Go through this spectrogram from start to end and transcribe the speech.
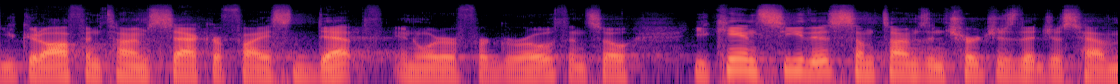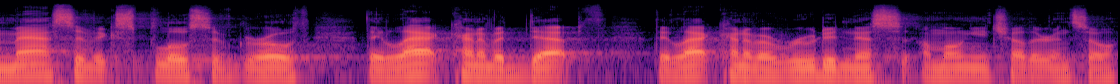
you could oftentimes sacrifice depth in order for growth. And so you can see this sometimes in churches that just have massive, explosive growth. They lack kind of a depth, they lack kind of a rootedness among each other. And so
